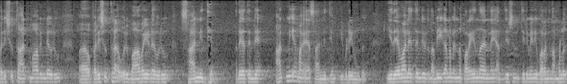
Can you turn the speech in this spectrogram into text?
പരിശുദ്ധ ആത്മാവിന്റെ ഒരു പരിശുദ്ധ ഒരു ബാവയുടെ ഒരു സാന്നിധ്യം അദ്ദേഹത്തിന്റെ ആത്മീയമായ സാന്നിധ്യം ഇവിടെയുണ്ട്. ഈ ദേവാലയത്തിന്റെ ഒരു നവീകരണം എന്ന് പറയുന്നത് തന്നെ അധ്യക്ഷൻ തിരുമേനി പറഞ്ഞ് നമ്മൾ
